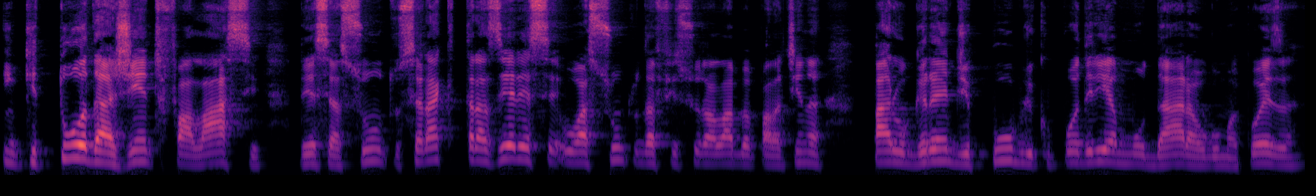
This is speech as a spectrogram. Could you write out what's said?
em que toda a gente falasse desse assunto? Será que trazer esse, o assunto da fissura lábio-palatina para o grande público poderia mudar alguma coisa?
